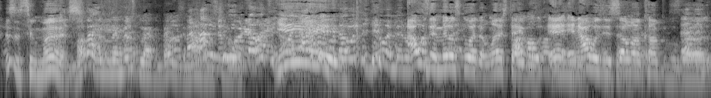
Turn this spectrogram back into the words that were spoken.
Pregnant. This is too much. Motherfuckers was in middle school having babies. But how did you even know what to do? Yeah. Like, how did you even know what to do in middle school. I was in middle school at the lunch table, lost and, and I was just so uncomfortable, bro.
